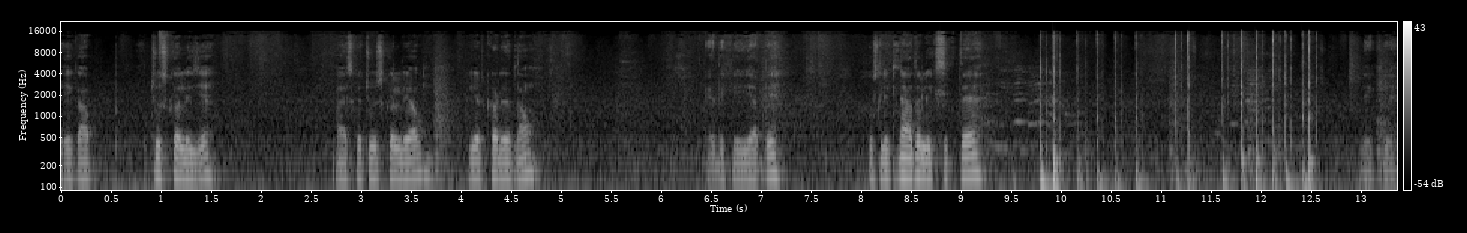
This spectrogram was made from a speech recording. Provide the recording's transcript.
एक आप चूज़ कर लीजिए। मैं इसको चूज़ कर लिया हूँ क्रिएट कर देता हूँ। ये देखिए यहाँ पे कुछ लिखना है तो लिख सकते हैं। देखिए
